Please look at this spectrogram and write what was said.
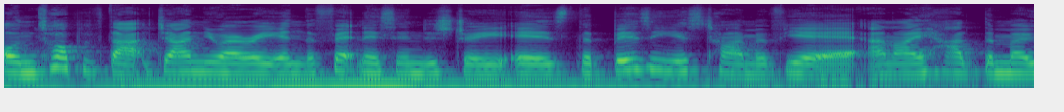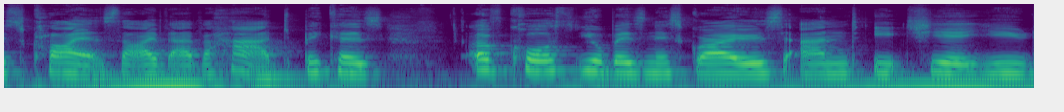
on top of that, January in the fitness industry is the busiest time of year. And I had the most clients that I've ever had because, of course, your business grows and each year you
